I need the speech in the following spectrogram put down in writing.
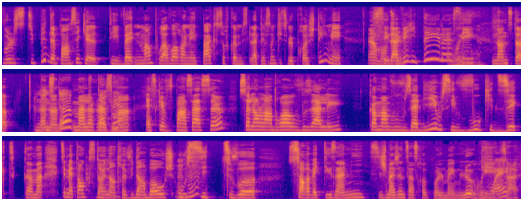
full stupide de penser que tes vêtements pourraient avoir un impact sur comme la personne que tu veux projeter, mais Ah, c'est la Dieu. vérité, là. Oui. Non-stop. Non-stop. malheureusement. Est-ce que vous pensez à ça selon l'endroit où vous allez? Comment vous vous habillez ou c'est vous qui dicte comment? Tu sais, mettons que c'est une entrevue d'embauche ou Mhm. si tu vas, tu sors avec tes amis, j'imagine que ça sera pas le même look. Oui, Ouais. exact.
